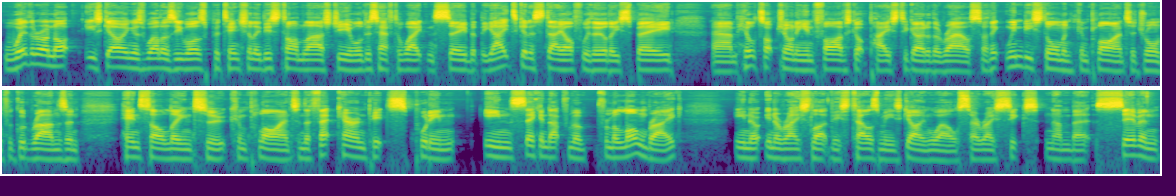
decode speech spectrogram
Whether or not he's going as well as he was potentially this time last year, we'll just have to wait and see. But the eight's going to stay off with early speed. Um, Hilltop Johnny in five's got pace to go to the rails. So I think Windy Storm and Compliance are drawn for good runs, and hence I'll lean to Compliance. And the Fat Karen Pitts put him in second up from a from a long break in a, in a race like this tells me he's going well. So race six, number seven.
